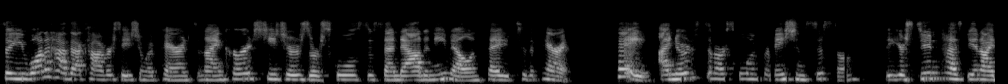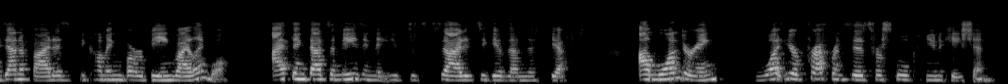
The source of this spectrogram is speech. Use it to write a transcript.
So you want to have that conversation with parents. And I encourage teachers or schools to send out an email and say to the parent, hey, I noticed in our school information system that your student has been identified as becoming or being bilingual. I think that's amazing that you've decided to give them this gift. I'm wondering what your preference is for school communication.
